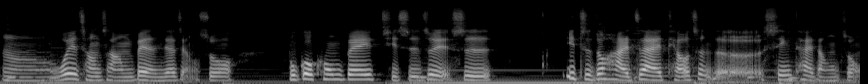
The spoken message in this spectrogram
嗯，我也常常被人家讲说不够空杯，其实这也是一直都还在调整的心态当中。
